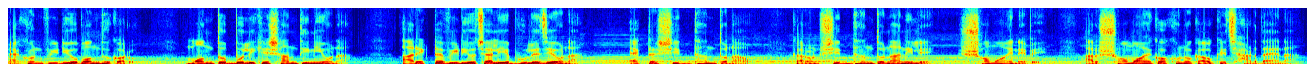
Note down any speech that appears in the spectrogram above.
এখন ভিডিও বন্ধ করো। মন্তব্য লিখে শান্তি নিও না। আরেকটা ভিডিও চালিয়ে ভুলে যেও না। একটা সিদ্ধান্ত নাও। কারণ সিদ্ধান্ত না নিলে সময় নেবে। আর সময় কখনো কাউকে ছাড় দেয় না।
